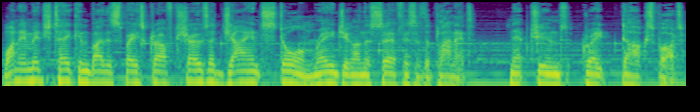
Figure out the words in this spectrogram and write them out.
One image taken by the spacecraft shows a giant storm raging on the surface of the planet, Neptune's great dark spot.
